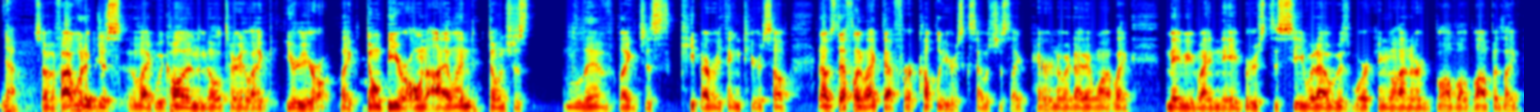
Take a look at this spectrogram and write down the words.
Yeah. So if I would have just like we call it in the military, like you're your like don't be your own island. Don't just live like just keep everything to yourself. And I was definitely like that for a couple years because I was just like paranoid. I didn't want like maybe my neighbors to see what I was working on or blah blah blah. But like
